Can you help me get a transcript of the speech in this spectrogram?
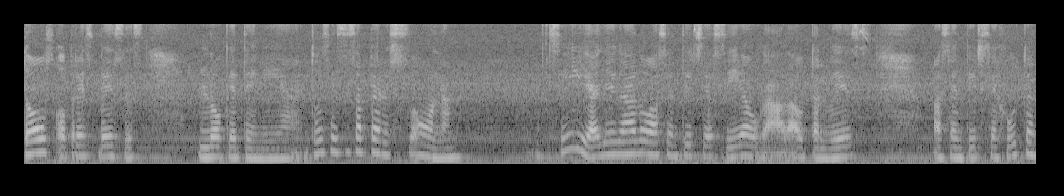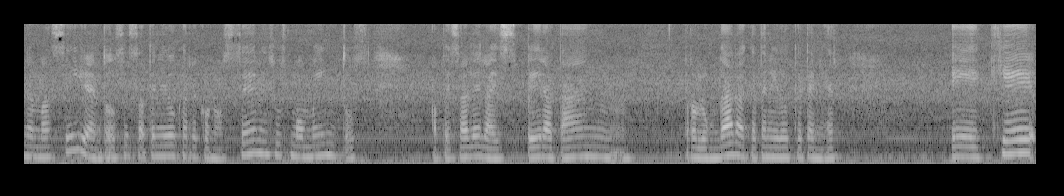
dos o tres veces lo que tenía. Entonces esa persona sí ha llegado a sentirse así ahogada o tal vez a sentirse justo en demasía, entonces ha tenido que reconocer en sus momentos, a pesar de la espera tan prolongada que ha tenido que tener, eh, que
